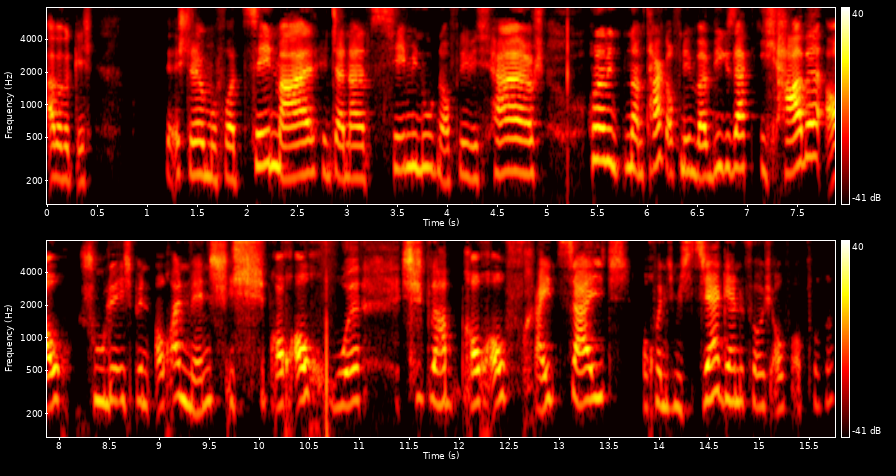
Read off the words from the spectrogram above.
Aber wirklich, ich stelle mir vor, zehnmal hintereinander zehn Minuten. Ich kann 100 Minuten am Tag aufnehmen, weil wie gesagt, ich habe auch Schule. Ich bin auch ein Mensch. Ich brauche auch Ruhe. Ich brauche auch Freizeit. Auch wenn ich mich sehr gerne für euch aufopfere.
